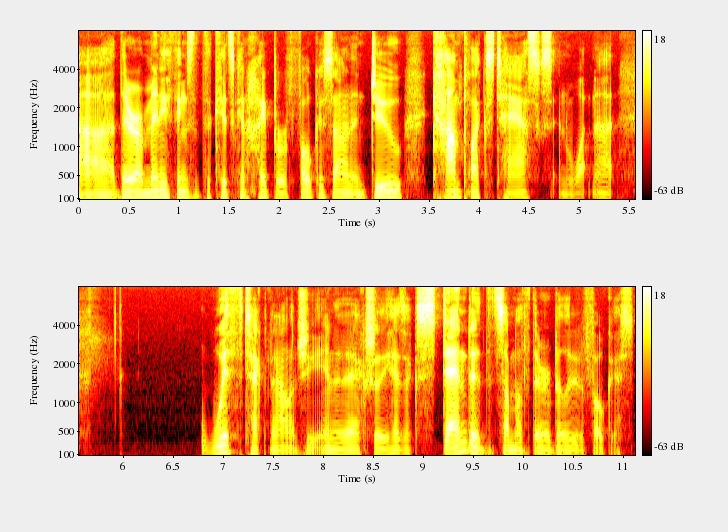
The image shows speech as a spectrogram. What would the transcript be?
Uh, there are many things that the kids can hyper focus on and do, complex tasks and whatnot with technology, and it actually has extended some of their ability to focus.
